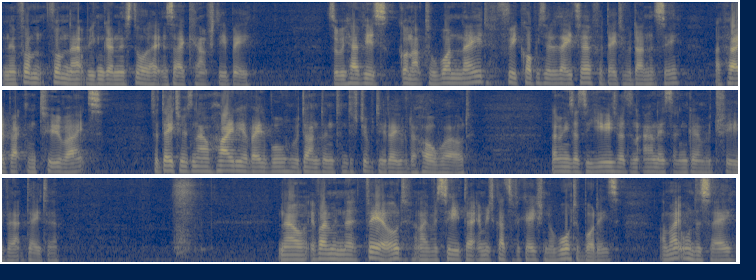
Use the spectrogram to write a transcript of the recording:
and then from, from that we can go and install that inside CouchDB. So we have this gone up to one node, three copies of the data for data redundancy. I've heard back from two writes. So data is now highly available, redundant, and distributed over the whole world. That means as a user, as an analyst, I can go and retrieve that data. Now, if I'm in the field and I've received that image classification of water bodies, I might want to say,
